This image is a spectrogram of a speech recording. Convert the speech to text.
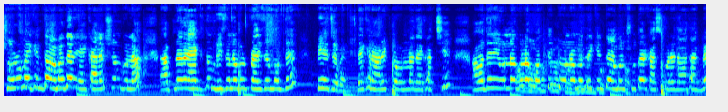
শোরুমে কিন্তু আমাদের এই কালেকশনগুলো আপনারা একদম রিজনেবল প্রাইসের মধ্যে পেয়ে যাবেন। দেখেন আরেকটা ওড়না দেখাচ্ছি। আমাদের এই ওড়নাগুলো প্রত্যেকটা ওড়নার মধ্যে কিন্তু এমন সুতার কাজ করে দেওয়া থাকবে।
